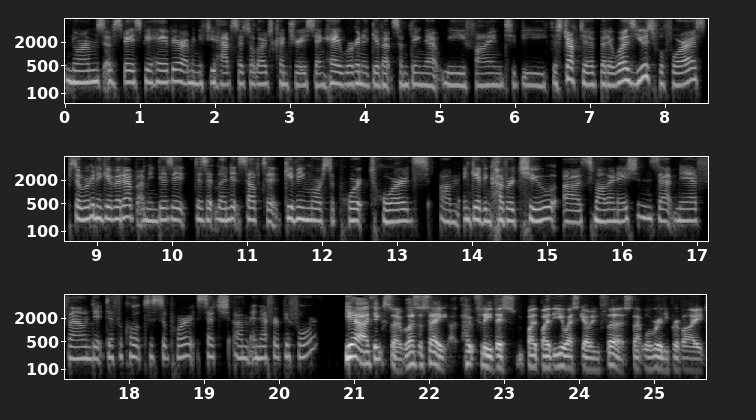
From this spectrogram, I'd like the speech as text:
norms of space behavior? I mean if you have such a large country saying hey we're going to give up something that we find to be destructive but it was useful for us so we're going to give it up i mean does it does it lend itself to giving more support towards um, and giving cover to uh, smaller nations that may have found it difficult to support such um, an effort before Yeah, I think so. Well, as I say, hopefully this by, by the US going first, that will really provide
